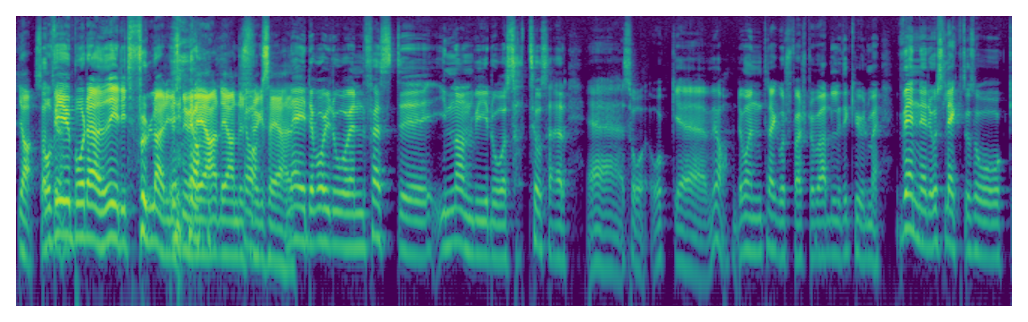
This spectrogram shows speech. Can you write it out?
Ja, Så och vi är jag- ju båda redigt fulla just nu, Ja, det, är, det Anders Ja, försöker säga här. Nej, det var ju då en fest eh, innan vi då satte oss här. Eh, så, och eh, ja, det var en trädgårdsfest och vi hade lite kul med vänner och släkt och så och...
